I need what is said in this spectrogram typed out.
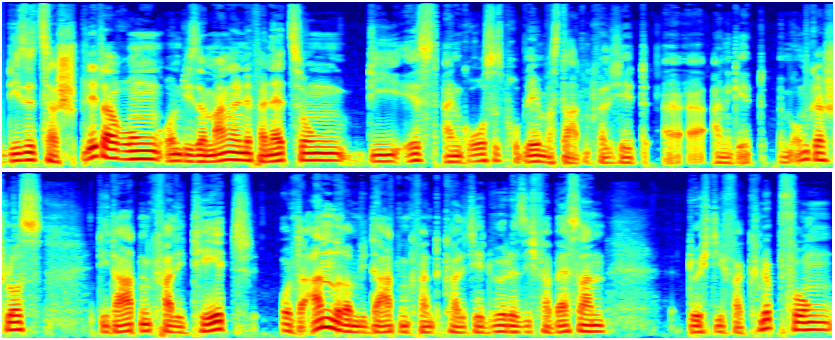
diese Zersplitterung und diese mangelnde Vernetzung, die ist ein großes Problem, was Datenqualität äh, angeht. Im Umkehrschluss, die Datenqualität, unter anderem die Datenqualität würde sich verbessern durch die Verknüpfung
